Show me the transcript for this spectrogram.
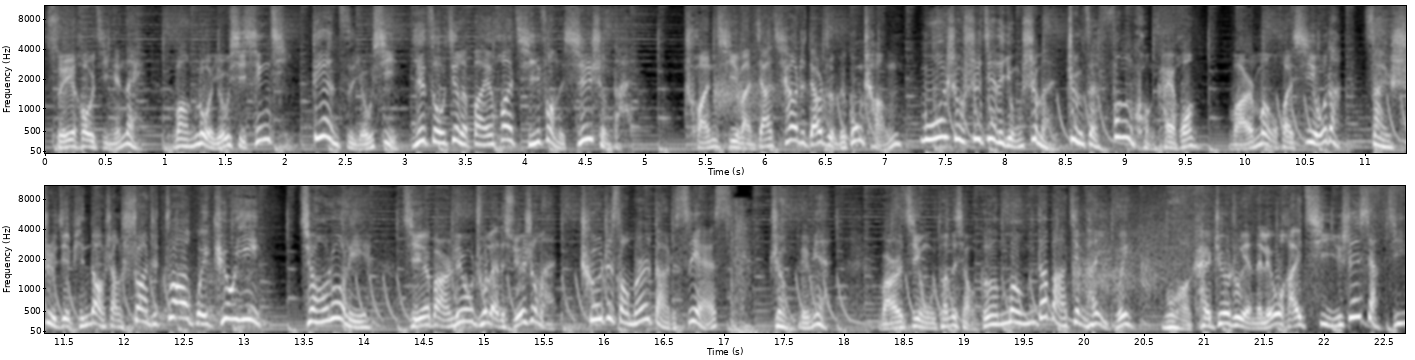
随后几年内，网络游戏兴起，电子游戏也走进了百花齐放的新生代。传奇玩家掐着点准备攻城，魔兽世界的勇士们正在疯狂开荒，玩《梦幻西游》的在世界频道上刷着抓鬼 Q 一。角落里结伴溜出来的学生们扯着嗓门打着 CS。正对面，玩劲舞团的小哥猛地把键盘一推，抹开遮住眼的刘海，起身下机，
